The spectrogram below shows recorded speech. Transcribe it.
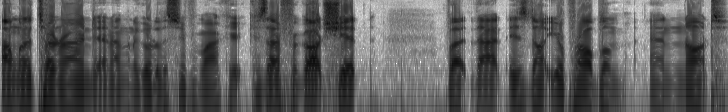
I'm going to turn around and I'm going to go to the supermarket because I forgot shit. But that is not your problem and not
